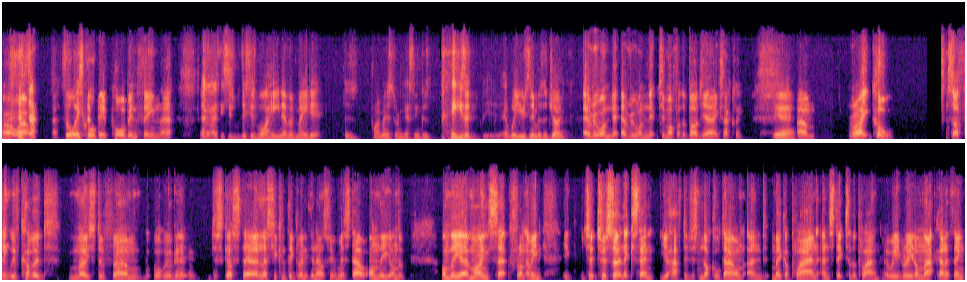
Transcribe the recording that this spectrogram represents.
Oh wow! it's always definitely Corbyn. a Corbyn theme there. This is this is why he never made it as prime minister. I'm guessing because he's a we're using him as a joke. Everyone, everyone nipped him off at the bud. Yeah, exactly. Yeah. Um, right, cool. So I think we've covered most of um, what we were going to discuss there. Unless you can think of anything else we've missed out on the on the on the uh, mindset front. I mean, it, to, to a certain extent, you have to just knuckle down and make a plan and stick to the plan. Are we agreed on that kind of thing?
